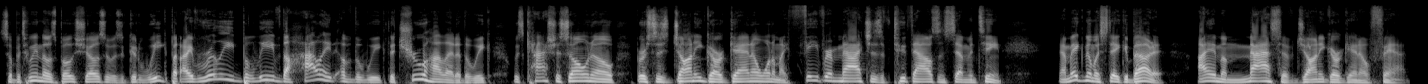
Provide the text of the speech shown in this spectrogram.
So between those both shows, it was a good week. But I really believe the highlight of the week, the true highlight of the week, was Kassius Ohno versus Johnny Gargano, one of my favorite matches of 2017. Now, make no mistake about it, I am a massive Johnny Gargano fan.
